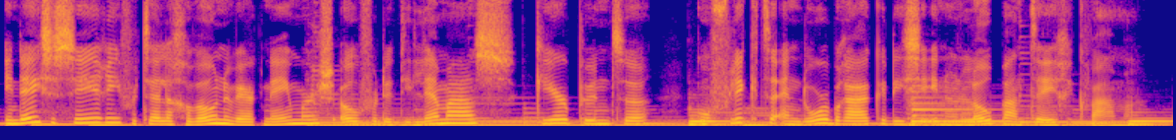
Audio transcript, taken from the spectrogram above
In deze serie vertellen gewone werknemers over de dilemma's, keerpunten, conflicten en doorbraken die ze in hun loopbaan tegenkwamen.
